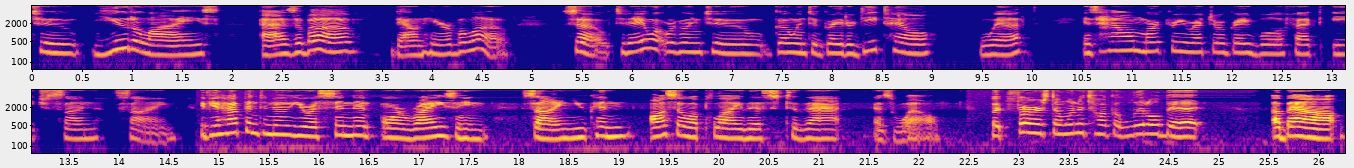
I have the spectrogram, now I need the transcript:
to utilize as above, down here below. So, today, what we're going to go into greater detail with is how Mercury retrograde will affect each sun sign. If you happen to know your ascendant or rising sign, you can also apply this to that as well. But first, I want to talk a little bit about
